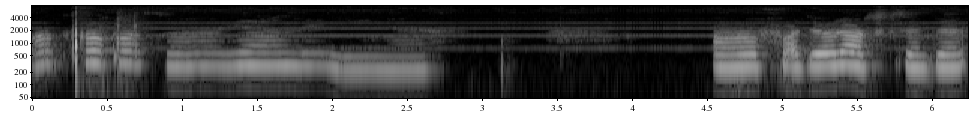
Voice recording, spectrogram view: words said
At kafası geldi yine. Of hadi öyle artık sen de.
